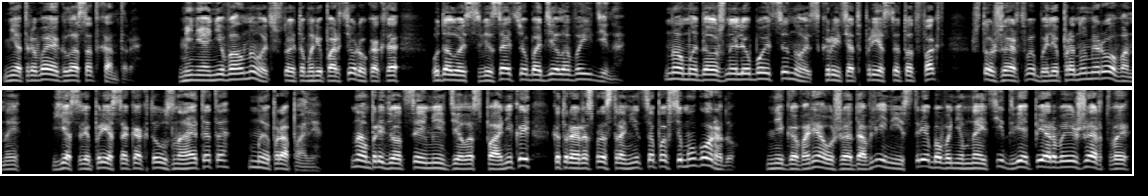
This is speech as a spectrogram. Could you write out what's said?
не отрывая глаз от Хантера. «Меня не волнует, что этому репортеру как-то удалось связать оба дела воедино. Но мы должны любой ценой скрыть от прессы тот факт, что жертвы были пронумерованы. Если пресса как-то узнает это, мы пропали. Нам придется иметь дело с паникой, которая распространится по всему городу, не говоря уже о давлении с требованием найти две первые жертвы».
